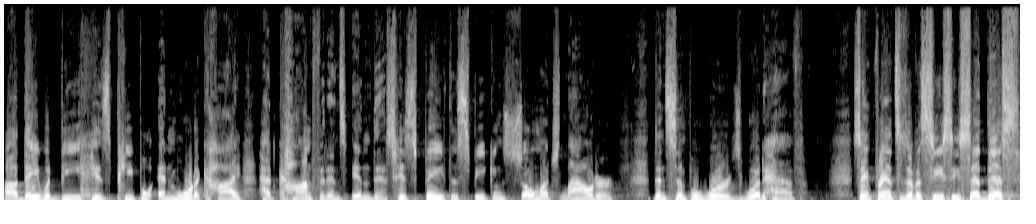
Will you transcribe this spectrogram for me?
uh, they would be his people. And Mordecai had confidence in this. His faith is speaking so much louder than simple words would have. St. Francis of Assisi said this.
